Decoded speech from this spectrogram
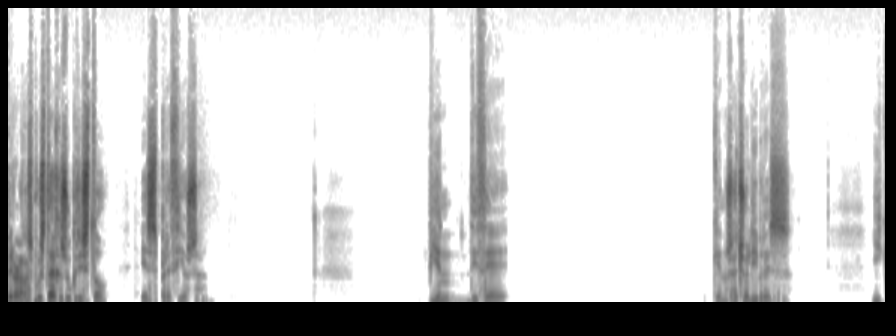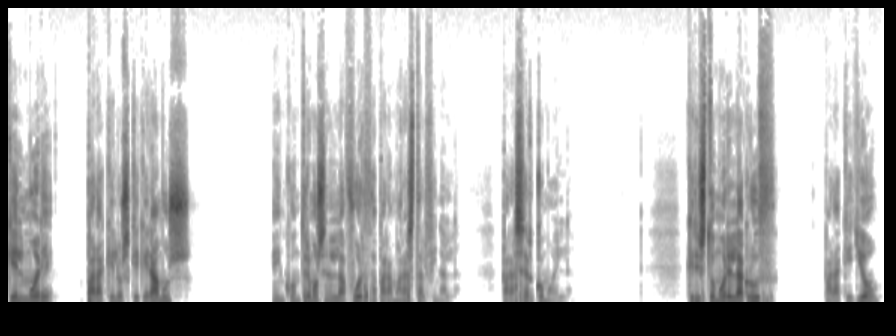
Pero la respuesta de Jesucristo es preciosa. Dice que nos ha hecho libres y que Él muere para que los que queramos encontremos en Él la fuerza para amar hasta el final, para ser como Él. Cristo muere en la cruz para que yo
